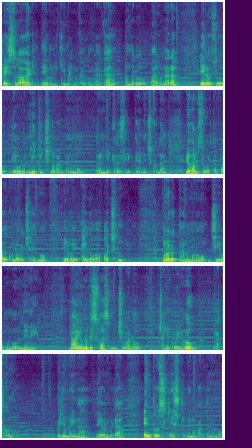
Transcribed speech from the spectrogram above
ప్రైస్ లార్డ్ దేవునికి మహిమ కలుగును గాక. అందరూ బాగున్నారా? ఈరోజు దేవుడు నీకు ఇచ్చిన వాగ్దానము. రండి కలిసి ధ్యానించుకుందాం. యోహాను సువార్త పదకొండవ అధ్యాయము ఇరవై ఐదవ వచనం. పునరుత్నమును జీవమును నేనే. నా యందు విశ్వాసం ఉంచేవాడు చనిపోయినను బ్రతుకును. ప్రియమైన దేవుని బిడ్డ ఎంతో శ్రేష్టమైన వాగ్దానము.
